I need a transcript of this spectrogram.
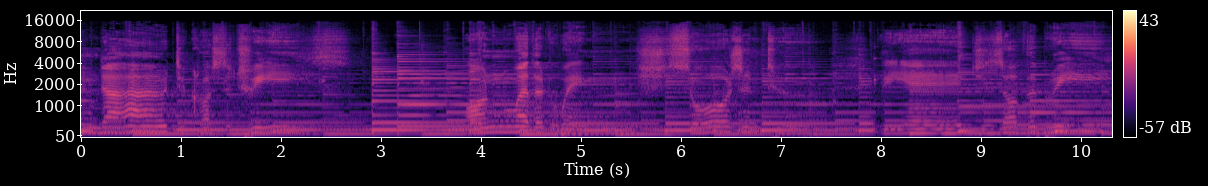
and out across the trees. On weathered wings, she soars into the edges of the breeze.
